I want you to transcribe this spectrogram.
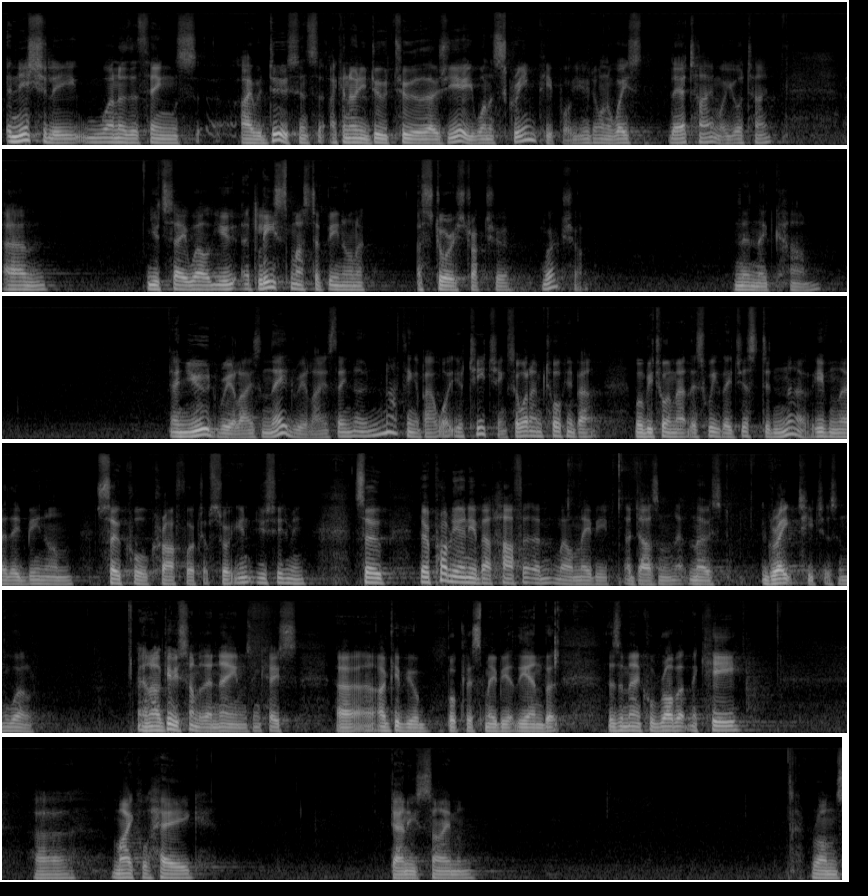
initially, one of the things I would do, since I can only do two of those a year, you want to screen people, you don't want to waste their time or your time. Um, you'd say, well, you at least must have been on a, a story structure workshop. And then they'd come. And you'd realize, and they'd realize, they know nothing about what you're teaching. So, what I'm talking about, we'll be talking about this week, they just didn't know, even though they'd been on so called craft workshops. You, you see what I mean? So, there are probably only about half, a, well, maybe a dozen at most, great teachers in the world. And I'll give you some of their names in case, uh, I'll give you a book list maybe at the end, but there's a man called Robert McKee, uh, Michael Hauge, Danny Simon, Ron,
